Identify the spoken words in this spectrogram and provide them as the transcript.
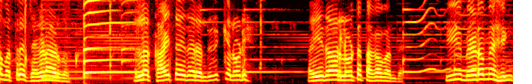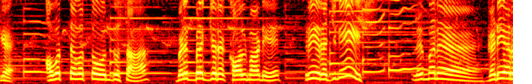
ಮೇಡಮ್ ಹತ್ರ ಜಗಳ ಆಡಬೇಕು. ಎಲ್ಲ ಕಾಯ್ತಾ ಇದ್ದಾರೆ ಅಂದಿದ್ದಕ್ಕೆ ನೋಡಿ, ಐದಾರು ಲೋಟ ತಗೊಬಂದೆ. ಈ ಮೇಡಮೇ ಹಿಂಗೆ, ಅವತ್ತವತ್ತೋ ಒಂದು ದಿವಸ ಬೆಳಗ್ಗೆ ಬೆಳಗ್ಗೆನೆ ಕಾಲ್ ಮಾಡಿ, ರೀ ರಜನೀಶ್, ನಿಮ್ಮನೆ ಗಡಿಯಾರ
